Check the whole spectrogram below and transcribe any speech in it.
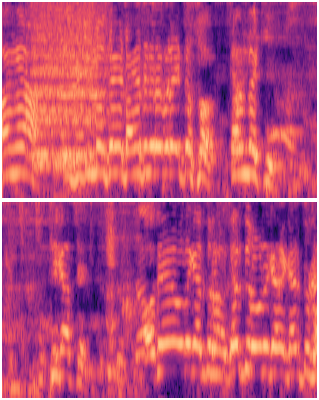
ভাঙা এই বিভিন্ন জায়গায় ডাকাতি করে বেড়াইতেছ কারণ নাকি ঠিক আছে। ওদের ওদের গাড়ি তুলো গাড়ি তুলো ওদের গাড়ি গাড়ি তুলো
